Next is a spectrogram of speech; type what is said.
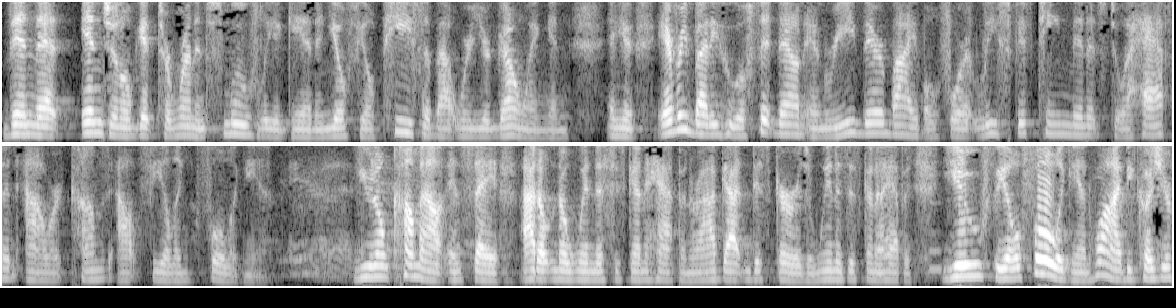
then that engine will get to running smoothly again and you'll feel peace about where you're going and and you everybody who will sit down and read their bible for at least 15 minutes to a half an hour comes out feeling full again you don't come out and say, I don't know when this is going to happen, or I've gotten discouraged, or when is this going to happen. You feel full again. Why? Because your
